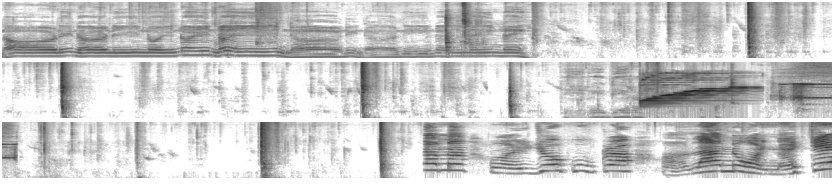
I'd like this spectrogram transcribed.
नानी नानी नै नै नै नानी नानी नै नै नै। आमा यो कुखुरा। लानु होइन कि?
